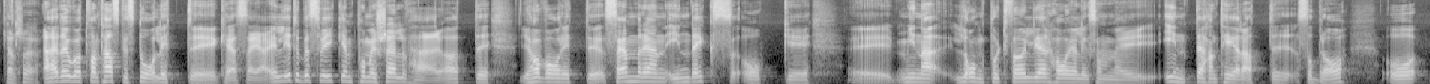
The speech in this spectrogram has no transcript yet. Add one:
kanske. Nej, det har gått fantastiskt dåligt kan jag säga. Jag är lite besviken på mig själv här. Att, jag har varit sämre än index och Eh, eh, mina långportföljer har jag liksom eh, inte hanterat så bra. Och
